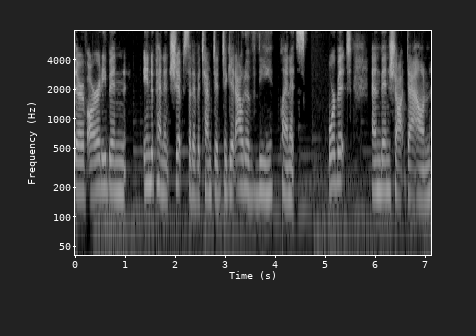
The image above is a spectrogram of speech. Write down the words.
There have already been independent ships that have attempted to get out of the planet's orbit and then shot down.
